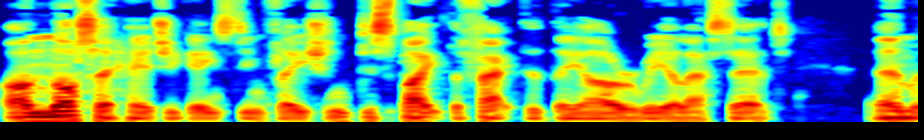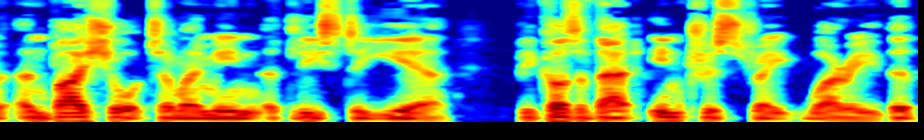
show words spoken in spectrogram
are not a hedge against inflation, despite the fact that they are a real asset. Um, and by short term, I mean at least a year, because of that interest rate worry that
